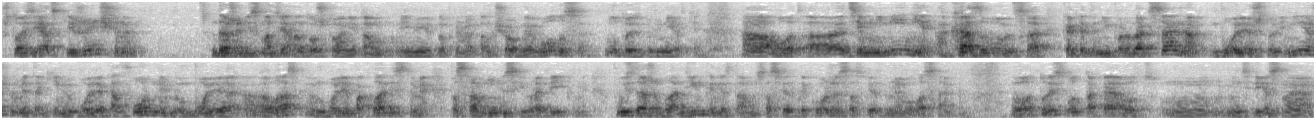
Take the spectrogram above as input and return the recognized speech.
что азиатские женщины, даже несмотря на то, что они там имеют, например, там черные волосы, ну, то есть брюнетки, а, вот, а, тем не менее оказываются, как это ни парадоксально, более, что ли, нежными, такими более комфортными, более а, ласковыми, более покладистыми по сравнению с европейками. Пусть даже блондинками, там, со светлой кожей, со светлыми волосами. Вот, то есть вот такая вот интересная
